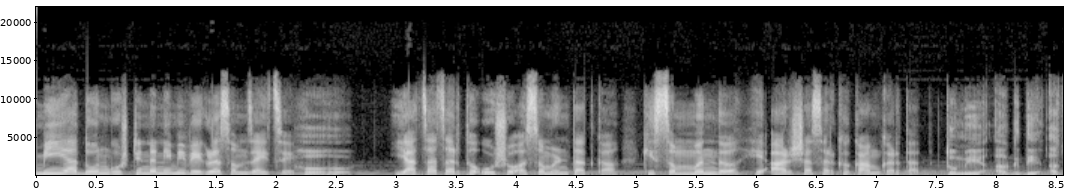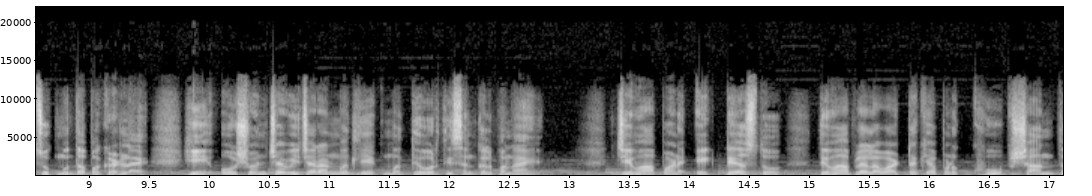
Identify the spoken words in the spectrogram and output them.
मी या दोन गोष्टींना नेहमी वेगळं समजायचे हो हो. याचाच अर्थ ओशो असं म्हणतात का की संबंध हे आरशासारखं काम करतात. तुम्ही अगदी अचूक मुद्दा पकडलाय. ही ओशोंच्या विचारांमधली एक मध्यवर्ती संकल्पना आहे. जेव्हा आपण एकटे असतो तेव्हा आपल्याला वाटतं की आपण खूप शांत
